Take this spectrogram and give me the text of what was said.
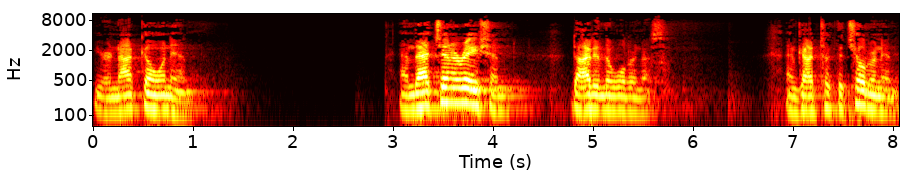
You're not going in. And that generation died in the wilderness. And God took the children in.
